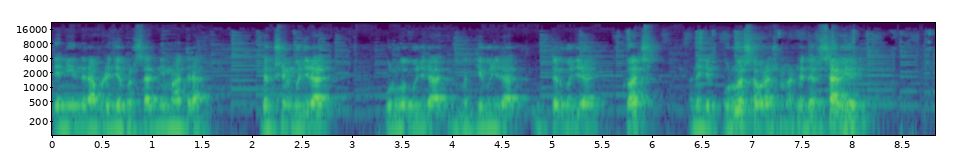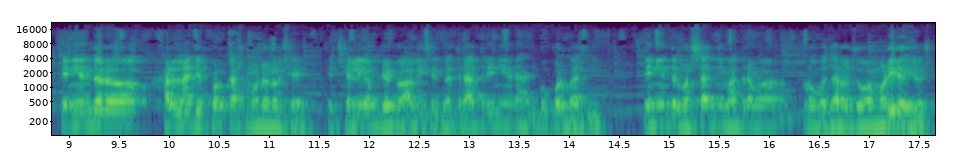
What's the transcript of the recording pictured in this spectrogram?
તેની અંદર આપણે જે વરસાદની માત્રા, દક્ષિણ ગુજરાત, પૂર્વ ગુજરાત, મધ્ય ગુજરાત, ઉત્તર ગુજરાત, કચ્છ અને જે પૂર્વ સૌરાષ્ટ્ર માટે દર્શાવી હતી. તેની અંદર હાલના જે ફોરકાસ્ટ મોડલો છે, જે છેલ્લી અપડેટો આવી છે ગત રાત્રિની અને આજ બપોર બાદની, તેની અંદર વરસાદની માત્રામાં થોડો વધારો જોવા મળી રહ્યો છે.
